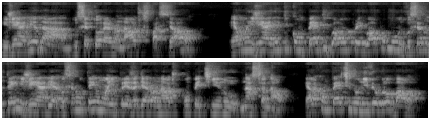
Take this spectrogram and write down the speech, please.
engenharia da, do setor aeronáutico espacial é uma engenharia que compete igual para igual para o mundo. Você não tem engenharia, você não tem uma empresa de aeronáutica competindo nacional. Ela compete no nível global.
